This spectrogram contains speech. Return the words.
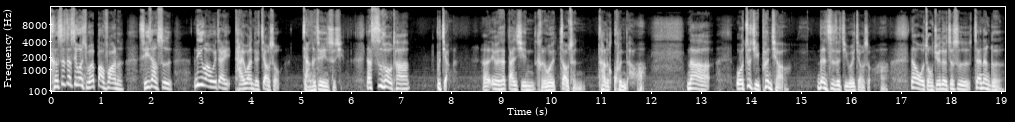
可是这是为什么要爆发呢？实际上是另外一位在台湾的教授。讲了这件事情，那事后他不讲了，呃，因为他担心可能会造成他的困扰啊。那我自己碰巧认识这几位教授啊，那我总觉得这是在那个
